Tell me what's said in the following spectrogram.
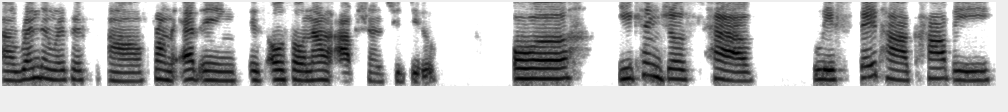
uh, render reprex uh, from the add-ins is also another option to do. Or you can just have list data copy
